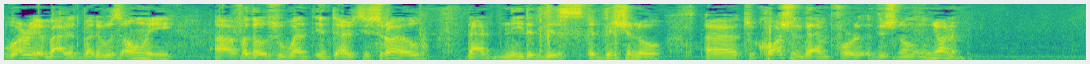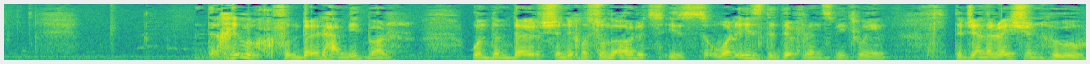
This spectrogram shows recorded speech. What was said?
worry about it. But it was only uh, for those who went into Eretz Yisrael that needed this additional uh, to caution them for additional inyonim. Der Chiluk von Der Hamidbar und dem Der Shenichnasu La'aretz is what is the difference between the generation who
